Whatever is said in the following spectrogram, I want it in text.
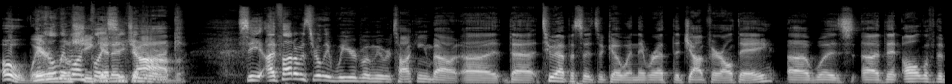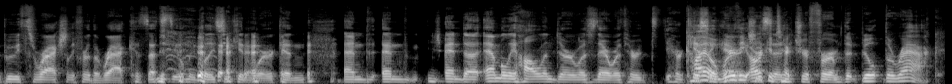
oh, where will she get a job? See, I thought it was really weird when we were talking about uh, the two episodes ago when they were at the job fair all day. Uh, was uh, that all of the booths were actually for the rack because that's the only place you can work, and and and and uh, Emily Hollander was there with her her Kyle, hair, we're the she said- architecture firm that built the rack.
